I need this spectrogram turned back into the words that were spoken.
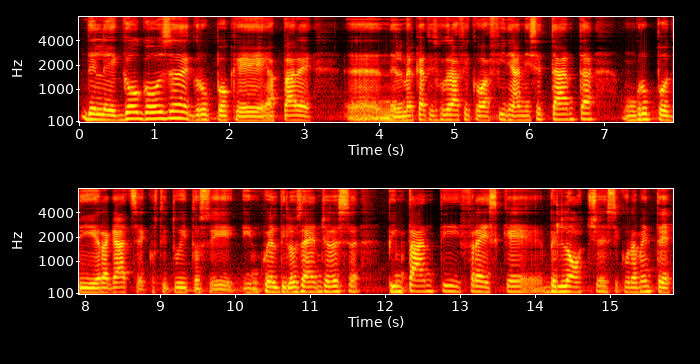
delle Go-Go's, gruppo che appare eh, nel mercato discografico a fine anni 70, un gruppo di ragazze costituitosi in quel di Los Angeles pimpanti, fresche, bellocce, sicuramente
